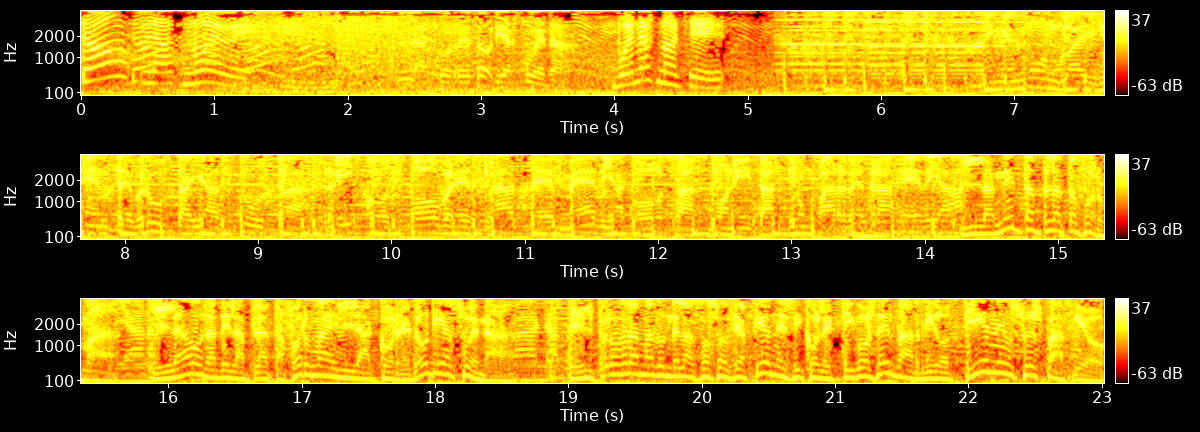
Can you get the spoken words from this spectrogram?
Son las nueve. La corredoria suena. Buenas noches. En el mundo hay gente bruta y astuta, ricos, pobres, clase media, cosas bonitas y un par de tragedias. La neta plataforma. La hora de la plataforma en la corredoria suena. El programa donde las asociaciones y colectivos del barrio tienen su espacio.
